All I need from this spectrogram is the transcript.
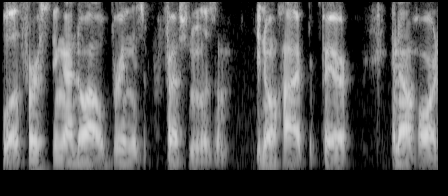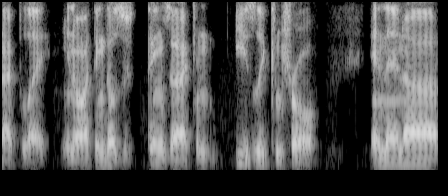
Well, the first thing I know I'll bring is a professionalism, you know, how I prepare and how hard I play. You know, I think those are things that I can easily control. And then uh,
